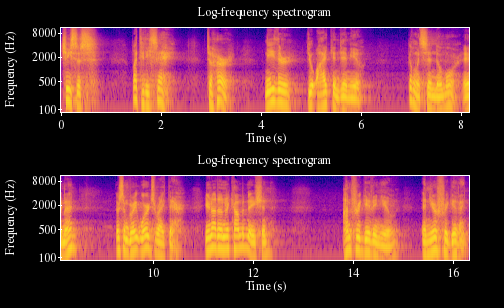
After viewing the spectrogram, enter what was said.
Jesus, what did he say to her? Neither do I condemn you. Go and sin no more. Amen? There's some great words right there. You're not under condemnation. I'm forgiving you, and you're forgiven.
